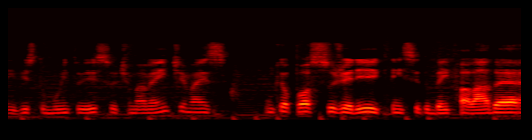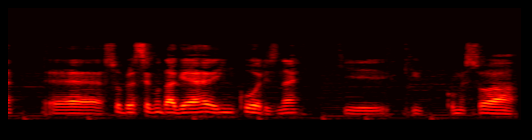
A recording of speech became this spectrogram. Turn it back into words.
tem visto muito isso ultimamente, mas um que eu posso sugerir, que tem sido bem falado, é, é sobre a Segunda Guerra em cores, né? Que, que começou a,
